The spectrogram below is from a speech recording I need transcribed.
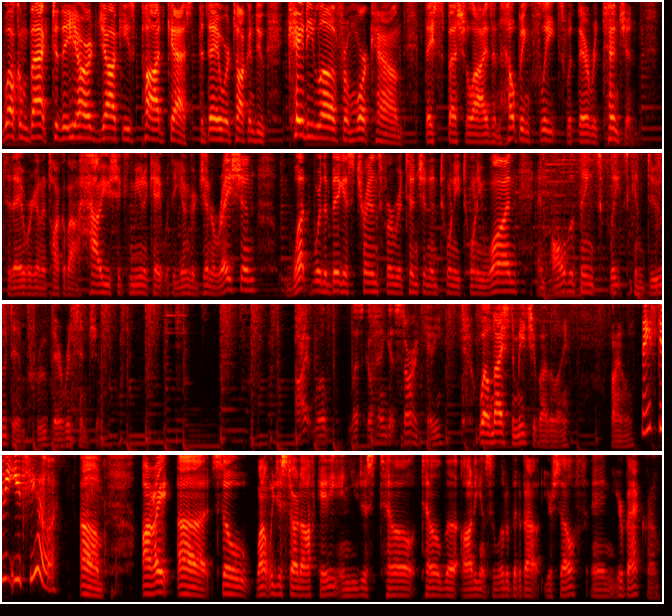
Welcome back to the Yard Jockeys podcast. Today we're talking to Katie Love from Workhound. They specialize in helping fleets with their retention. Today we're going to talk about how you should communicate with the younger generation, what were the biggest trends for retention in 2021, and all the things fleets can do to improve their retention. All right, well, let's go ahead and get started, Katie. Well, nice to meet you, by the way. Finally. Nice to meet you too. Um, all right. Uh, so why don't we just start off, Katie, and you just tell tell the audience a little bit about yourself and your background.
